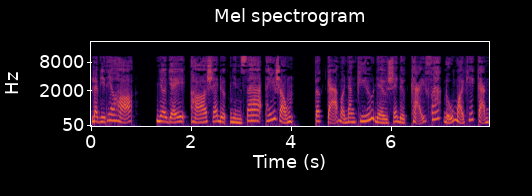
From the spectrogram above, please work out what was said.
Làm gì theo họ? Nhờ vậy họ sẽ được nhìn xa, thấy rộng, Tất cả mọi năng khiếu đều sẽ được khải phát đủ mọi khía cạnh.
